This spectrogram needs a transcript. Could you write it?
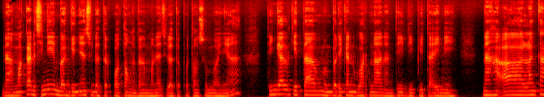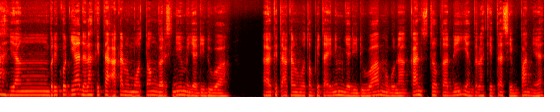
Nah, maka di sini bagiannya sudah terpotong teman-teman ya, sudah terpotong semuanya. Tinggal kita memberikan warna nanti di pita ini. Nah, uh, langkah yang berikutnya adalah kita akan memotong garis ini menjadi dua. Uh, kita akan memotong pita ini menjadi dua menggunakan stroke tadi yang telah kita simpan ya.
